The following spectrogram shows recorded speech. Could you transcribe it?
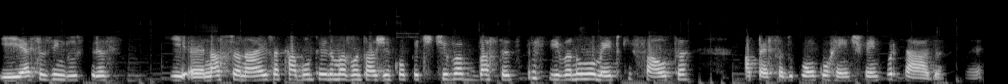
E essas indústrias que, é, nacionais acabam tendo uma vantagem competitiva bastante expressiva no momento que falta a peça do concorrente que é importada. Né?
